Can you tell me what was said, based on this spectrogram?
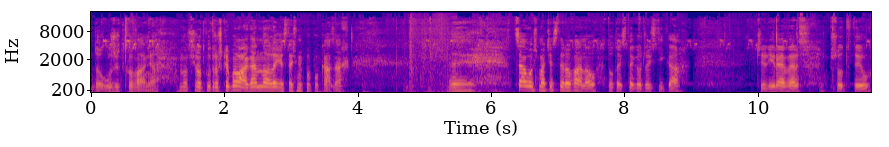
do użytkowania. No w środku troszkę bałagan, no ale jesteśmy po pokazach. Ech, Całość macie sterowaną tutaj z tego joysticka, czyli rewers, przód, tył,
